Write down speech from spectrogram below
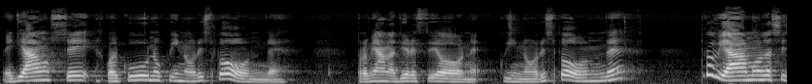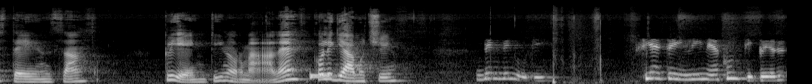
vediamo se qualcuno qui non risponde. Proviamo la direzione, qui non risponde. Proviamo l'assistenza. Clienti, normale. Colleghiamoci. Benvenuti. Siete in linea con Tiper,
